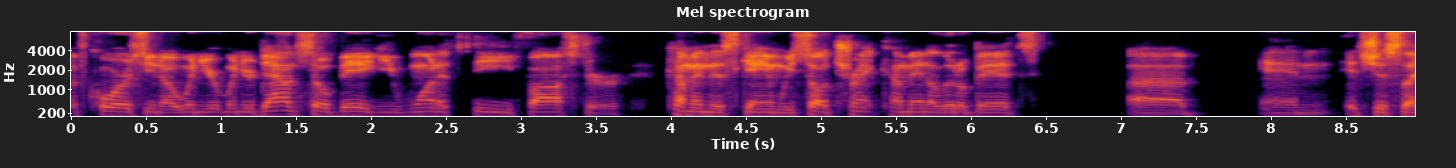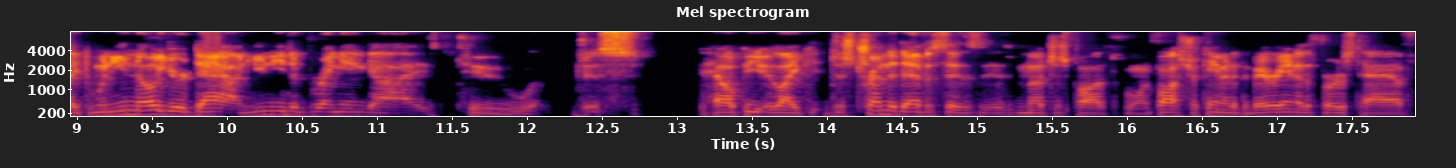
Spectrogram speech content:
of course, you know, when you're when you're down so big, you want to see Foster come in this game. We saw Trent come in a little bit. Uh, and it's just like when you know you're down, you need to bring in guys to just help you, like just trim the deficit as, as much as possible. And Foster came in at the very end of the first half.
